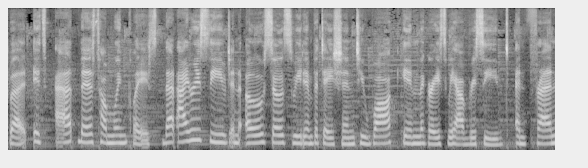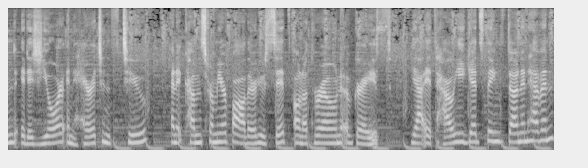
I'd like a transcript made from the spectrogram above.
But it's at this humbling place that I received an oh so sweet invitation to walk in the grace we have received. And friend, it is your inheritance too and it comes from your Father who sits on a throne of grace. Yeah, it's how he gets things done in heaven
